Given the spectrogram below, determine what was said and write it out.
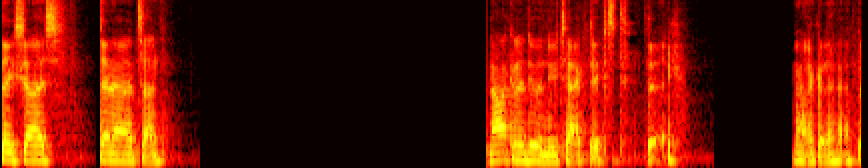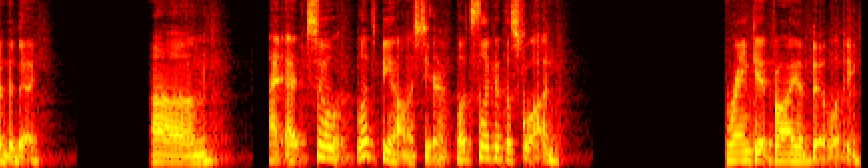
Thanks, guys. 10 out of 10. Not going to do a new tactic today. Not to happen today. Um, I, I, so let's be honest here. Let's look at the squad. Rank it by ability.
